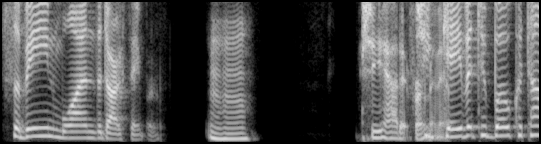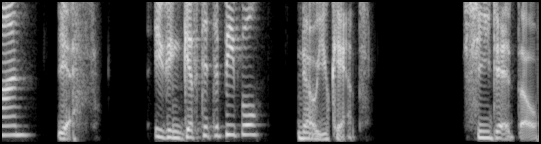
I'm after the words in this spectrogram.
Sabine won the dark saber. mm-hmm. She had it for she a minute. gave it to Bo Katan. yes. You can gift it to people. No, you can't. She did, though.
